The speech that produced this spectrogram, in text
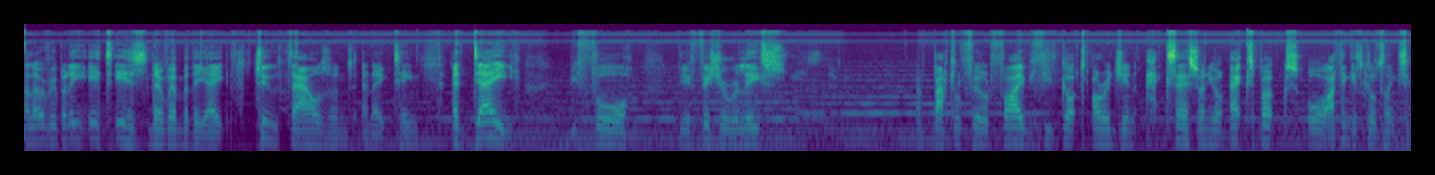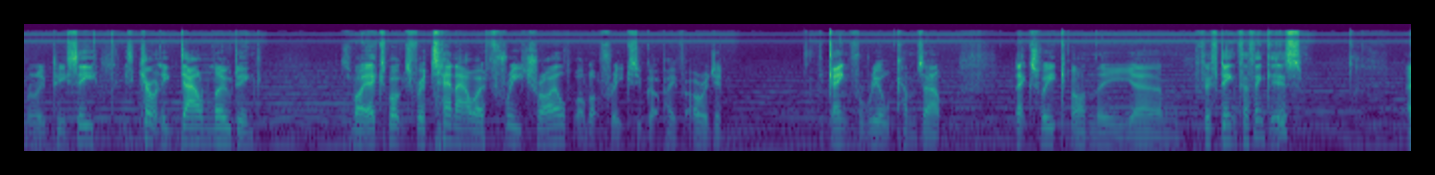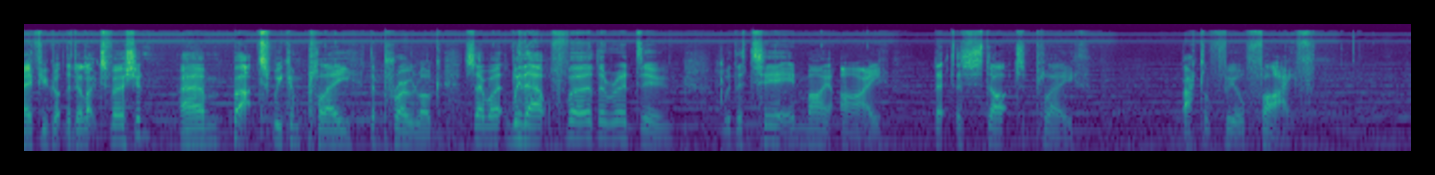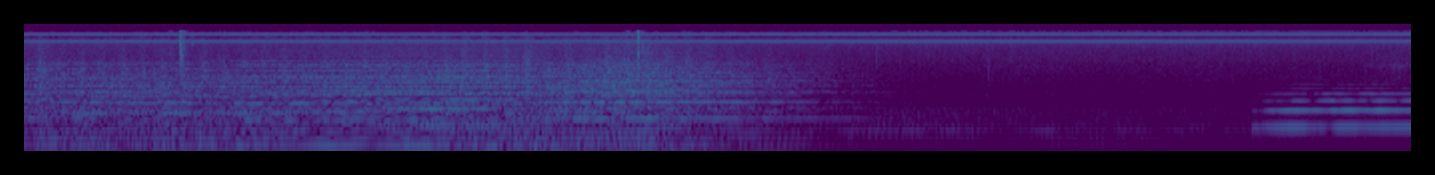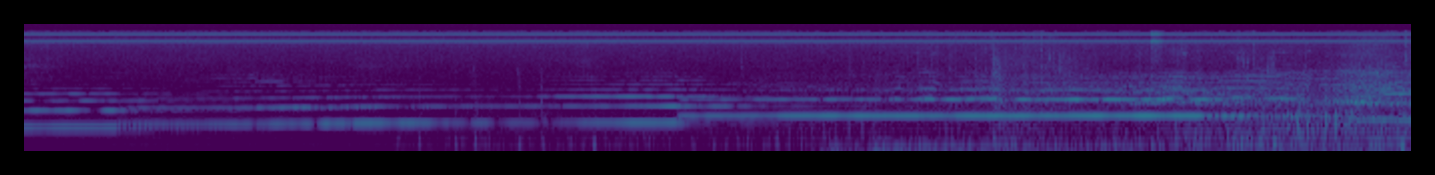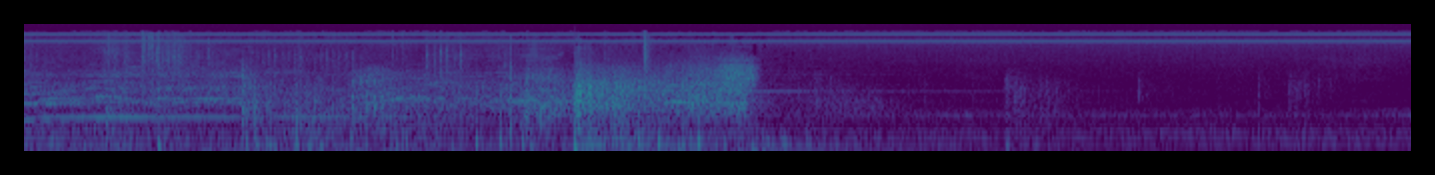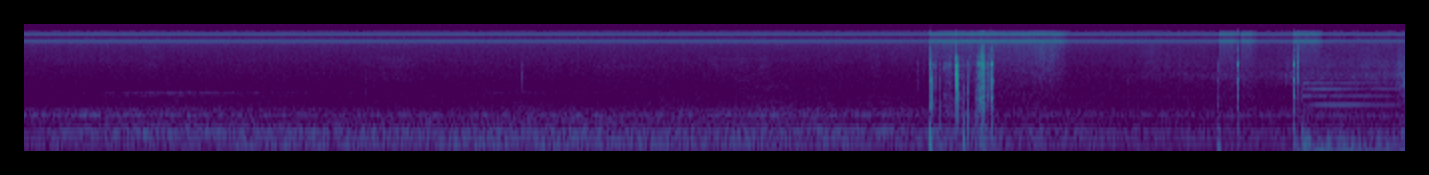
Hello, everybody. It is November the 8th, 2018, a day before the official release of Battlefield 5. If you've got Origin access on your Xbox, or I think it's called something similar to PC, it's currently downloading to my Xbox for a 10 hour free trial. Well, not free because you've got to pay for Origin. The game for real comes out next week on the um, 15th, I think it is. If you've got the deluxe version. Um, but we can play the prologue. So, uh, without further ado, with a tear in my eye, let us start to play Battlefield 5.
